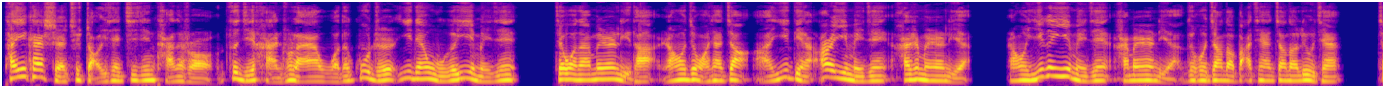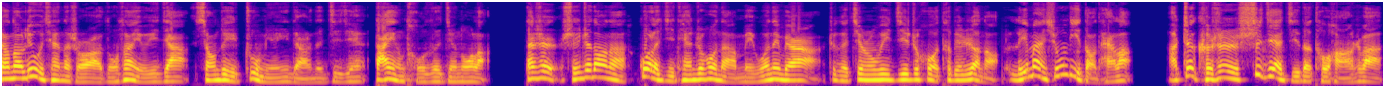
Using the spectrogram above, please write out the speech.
他一开始去找一些基金谈的时候，自己喊出来我的估值一点五个亿美金，结果呢没人理他，然后就往下降啊，一点二亿美金还是没人理，然后一个亿美金还没人理，最后降到八千，降到六千，降到六千的时候啊，总算有一家相对著名一点的基金答应投资京东了。但是谁知道呢？过了几天之后呢，美国那边啊这个金融危机之后特别热闹，雷曼兄弟倒台了。啊，这可是世界级的投行是吧？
